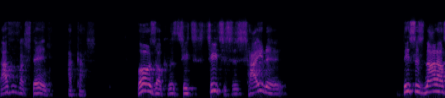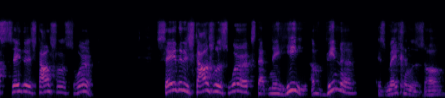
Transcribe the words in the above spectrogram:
Darf ich verstehen, Akash? This is not how Seder Ishtalshalos work. Seder Ishtalshalos works that Nehi of Bina is Mechen Zoh,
